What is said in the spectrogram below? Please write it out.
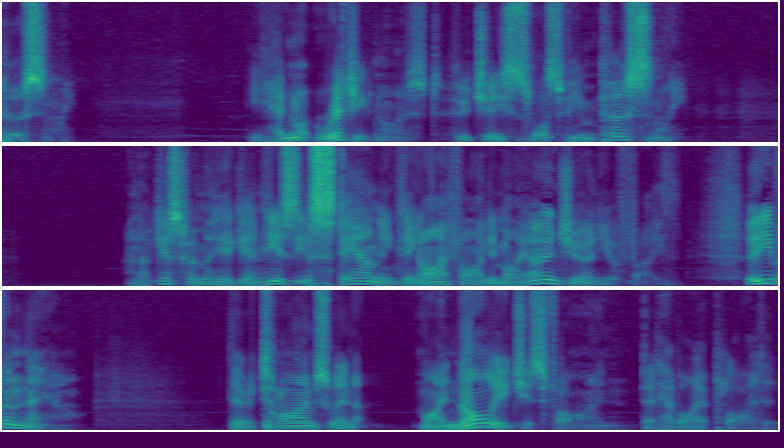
personally. He had not recognized who Jesus was for him personally. And I guess for me, again, here's the astounding thing I find in my own journey of faith. Even now, there are times when my knowledge is fine, but have I applied it?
